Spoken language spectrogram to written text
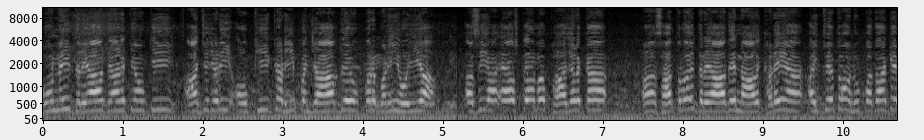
ਉਨਾ ਹੀ ਦਰਿਆ ਦੇਣ, ਕਿਉਂਕਿ ਅੱਜ ਜਿਹੜੀ ਔਖੀ ਘੜੀ ਪੰਜਾਬ ਦੇ ਉੱਪਰ ਬਣੀ ਹੋਈ ਆ। ਅਸੀਂ ਇਸ ਟਾਈਮ ਫਾਜ਼ਿਲਕਾ ਸਤਲੁਜ ਦਰਿਆ ਦੇ ਨਾਲ ਖੜੇ ਆ। ਇੱਥੇ ਤੁਹਾਨੂੰ ਪਤਾ ਕਿ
